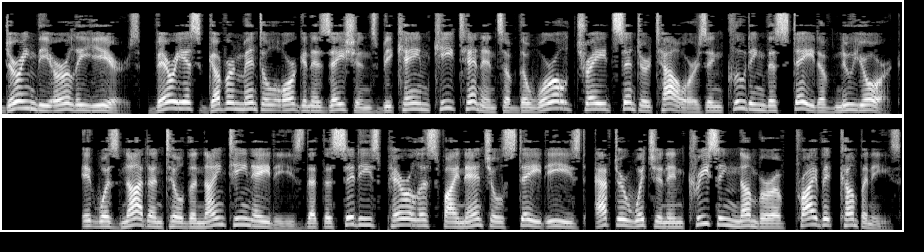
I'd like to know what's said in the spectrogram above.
During the early years, various governmental organizations became key tenants of the World Trade Center towers including the state of New York. It was not until the 1980s that the city's perilous financial state eased, after which an increasing number of private companies,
